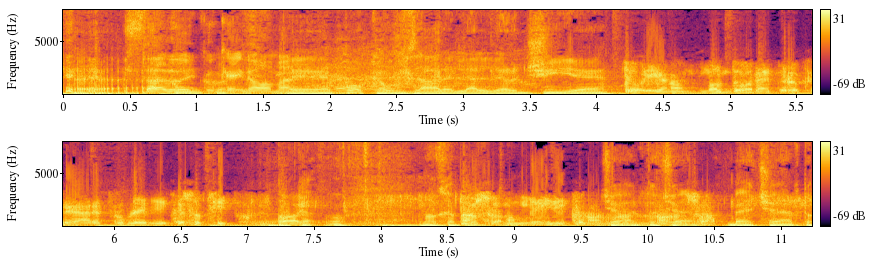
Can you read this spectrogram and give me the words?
eh, cocainomane. eh, può causare le allergie. In teoria non, non dovrebbero creare problemi di questo tipo. Poi Non capisco. non sono un medico, non, Certo, non lo certo. so. Beh, certo.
